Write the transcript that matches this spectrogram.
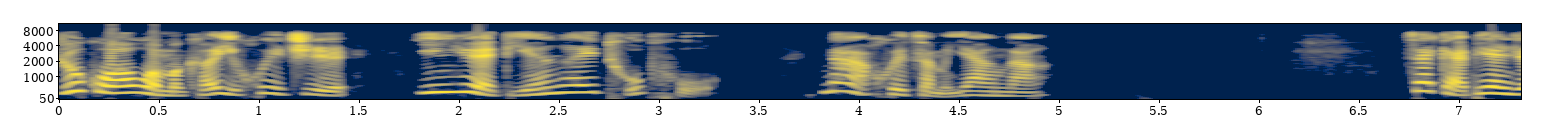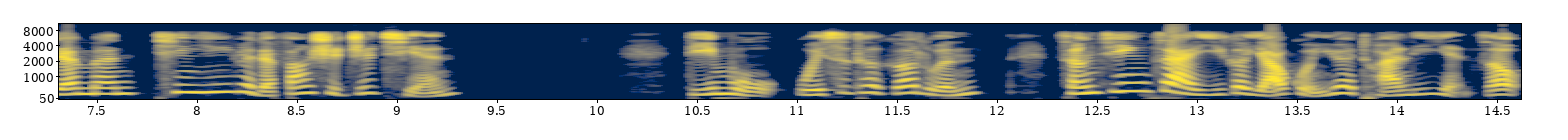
如果我们可以绘制音乐 DNA 图谱，那会怎么样呢？在改变人们听音乐的方式之前，迪姆·维斯特格伦曾经在一个摇滚乐团里演奏。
